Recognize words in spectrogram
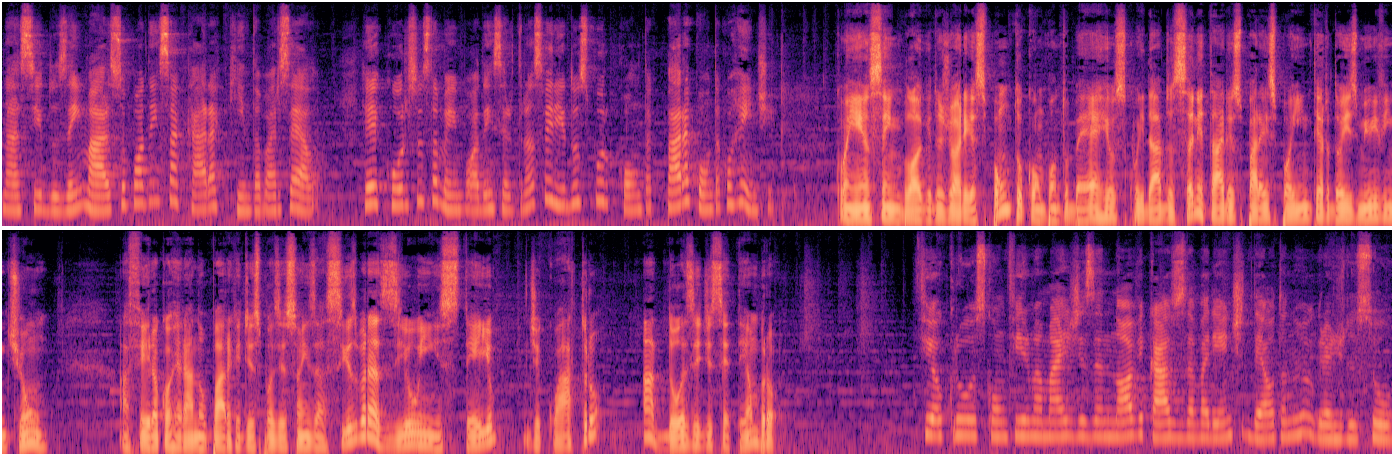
Nascidos em março podem sacar a quinta parcela. Recursos também podem ser transferidos por conta para conta corrente. Conheça em blogdojuarez.com.br os cuidados sanitários para a Expo Inter 2021. A feira ocorrerá no Parque de Exposições Assis Brasil, em Esteio, de 4 a 12 de setembro. Fiocruz confirma mais 19 casos da variante Delta no Rio Grande do Sul.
